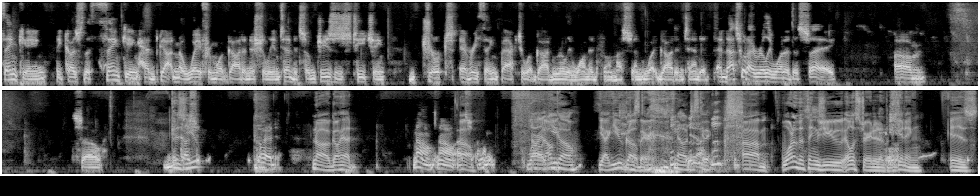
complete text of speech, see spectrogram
thinking because the thinking had gotten away from what God initially intended. So Jesus' teaching jerks everything back to what God really wanted from us and what God intended. And that's what I really wanted to say. Um, so, because you go ahead. No, go ahead. No, no. Oh. Well, right, I'll you, go. Yeah, you go, Bear. no, just Yeah. kidding. um, one of the things you illustrated at the beginning is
